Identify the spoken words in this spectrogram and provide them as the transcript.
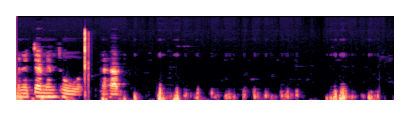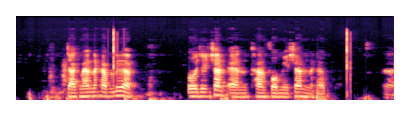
Management Tool นะครับ จากนั้นนะครับเลือก projection and transformation นะครับ อ่า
